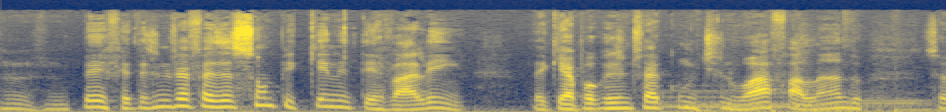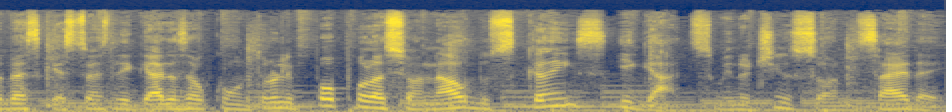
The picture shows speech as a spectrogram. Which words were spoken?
Uhum, perfeito. A gente vai fazer só um pequeno intervalinho. Daqui a pouco a gente vai continuar falando sobre as questões ligadas ao controle populacional dos cães e gatos. Um minutinho só, não sai daí.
